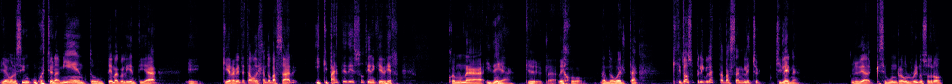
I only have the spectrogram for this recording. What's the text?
llamémoslo así, un cuestionamiento, un tema con la identidad eh, que de repente estamos dejando pasar y que parte de eso tiene que ver con una idea que la dejo dando vuelta, que, es que todas sus películas están basadas en el hecho chilena, una idea que según Raúl Ruiz nosotros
